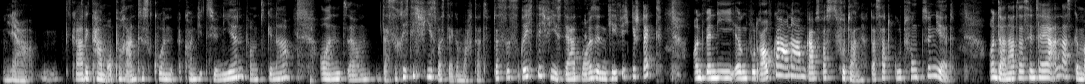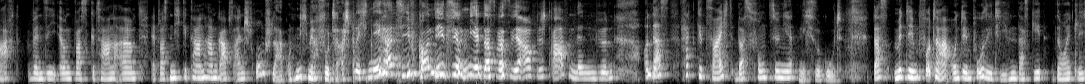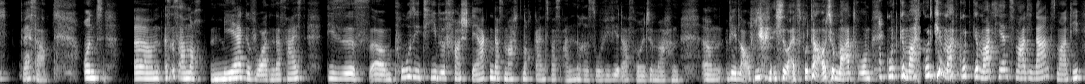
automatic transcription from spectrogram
Ja, gerade kam operantes Konditionieren von Skinner und ähm, das ist richtig fies, was der gemacht hat. Das ist richtig fies. Der hat Mäuse in den Käfig gesteckt und wenn die irgendwo draufgehauen haben, gab es was zu futtern. Das hat gut funktioniert. Und dann hat es hinterher anders gemacht. Wenn sie irgendwas getan, äh, etwas nicht getan haben, gab es einen Stromschlag und nicht mehr Futter. Sprich, negativ konditioniert, das, was wir auch bestrafen nennen würden. Und das hat gezeigt, das funktioniert nicht so gut. Das mit dem Futter und dem Positiven, das geht deutlich besser. Und ähm, es ist auch noch mehr geworden. Das heißt, dieses ähm, positive Verstärken, das macht noch ganz was anderes, so wie wir das heute machen. Ähm, wir laufen ja nicht so als Futterautomat rum, gut gemacht, gut gemacht, gut gemacht, hier ein Smarty, da ein Smarty,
